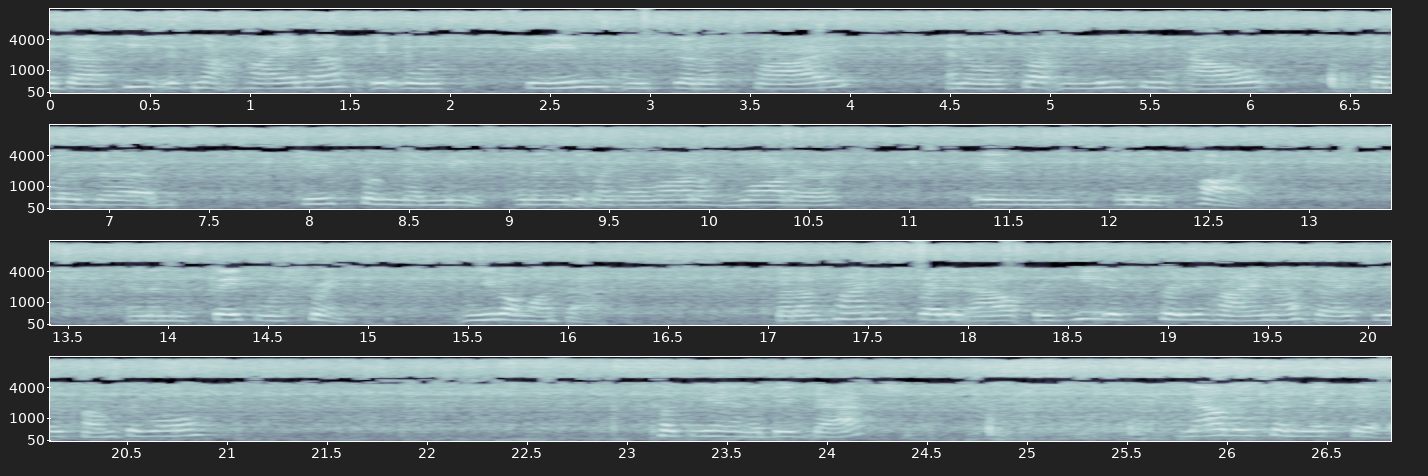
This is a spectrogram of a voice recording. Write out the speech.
if the heat is not high enough, it will steam instead of fry and it will start leaking out some of the juice from the meat. And then you'll get like a lot of water in, in this pot. And then the steak will shrink. And you don't want that. But I'm trying to spread it out. The heat is pretty high enough that I feel comfortable cooking it in a big batch. Now we can mix it.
